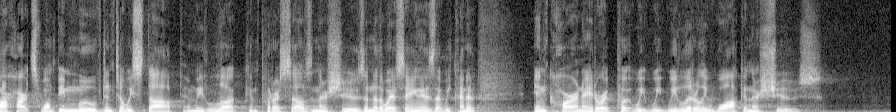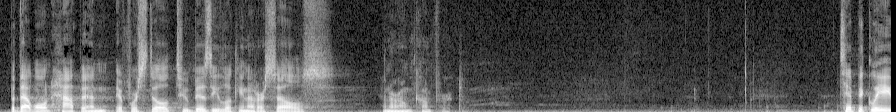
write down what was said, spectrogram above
Our hearts won't be moved until we stop and we look and put ourselves in their shoes. Another way of saying it is that we kind of incarnate or we, put, we, we, we literally walk in their shoes. But that won't happen if we're still too busy looking at ourselves and our own comfort. Typically,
